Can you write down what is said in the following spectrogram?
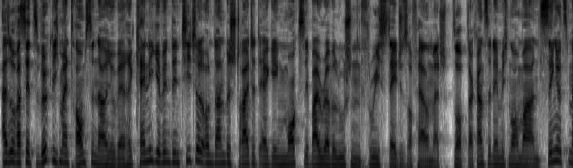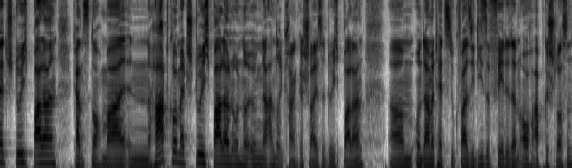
Also, was jetzt wirklich mein Traum-Szenario wäre: Kenny gewinnt den Titel und dann bestreitet er gegen Moxley bei Revolution Three Stages of Hell Match. So, da kannst du nämlich nochmal ein Singles-Match durchballern, kannst nochmal ein Hardcore-Match durchballern und noch irgendeine andere kranke Scheiße durchballern. Ähm, und damit hättest du quasi diese Fehde dann auch abgeschlossen.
